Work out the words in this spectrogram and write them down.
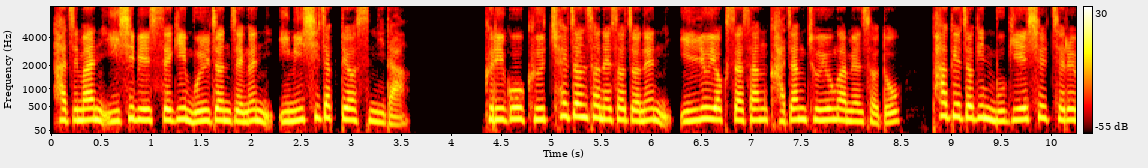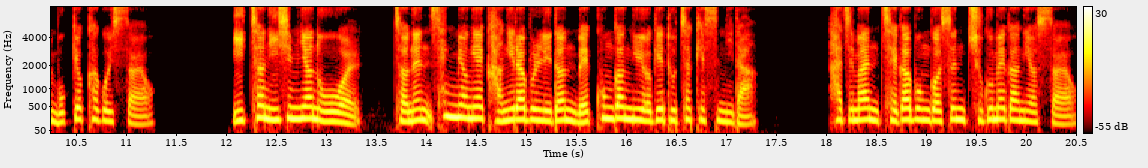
하지만 21세기 물전쟁은 이미 시작되었습니다. 그리고 그 최전선에서 저는 인류 역사상 가장 조용하면서도 파괴적인 무기의 실체를 목격하고 있어요. 2020년 5월, 저는 생명의 강이라 불리던 메콩강 유역에 도착했습니다. 하지만 제가 본 것은 죽음의 강이었어요.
